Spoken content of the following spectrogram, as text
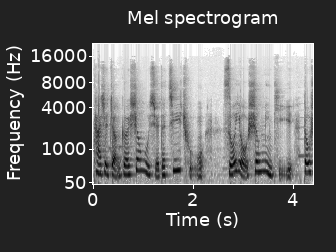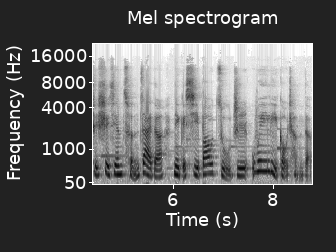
它是整个生物学的基础。所有生命体都是事先存在的那个细胞组织微粒构成的，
